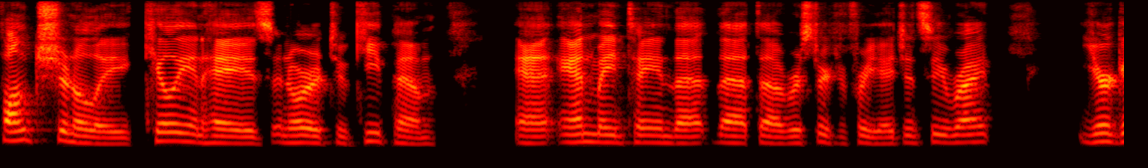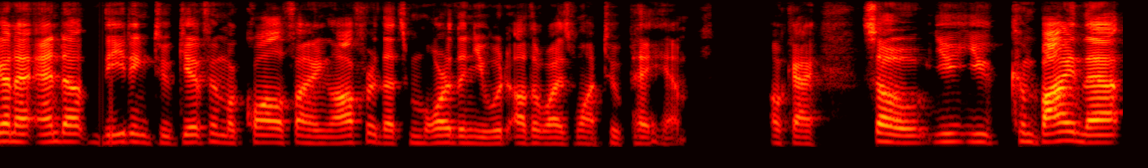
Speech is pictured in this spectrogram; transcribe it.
functionally, Killian Hayes, in order to keep him and, and maintain that that uh, restricted free agency right, you're going to end up needing to give him a qualifying offer that's more than you would otherwise want to pay him. Okay. So you you combine that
